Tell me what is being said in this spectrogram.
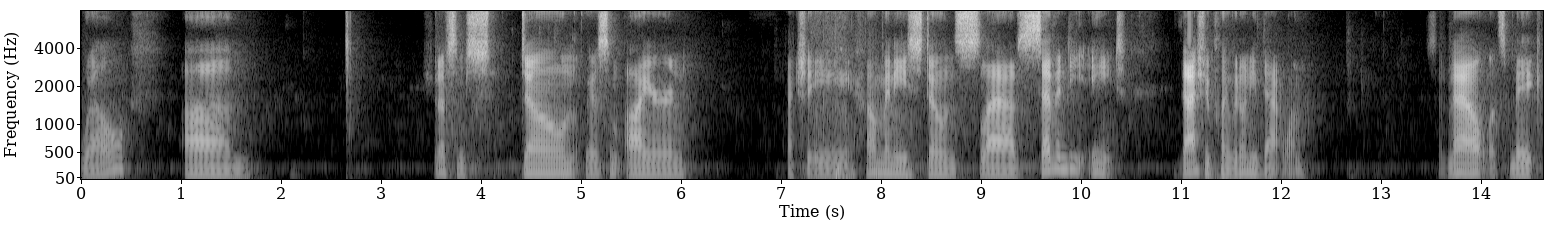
well. Um, should have some stone. We have some iron. Actually, how many stone slabs? 78. That should play. We don't need that one. So now let's make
